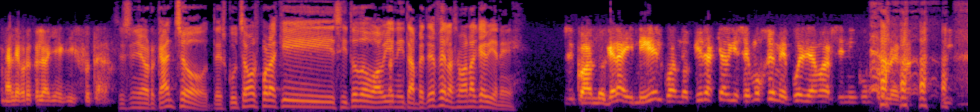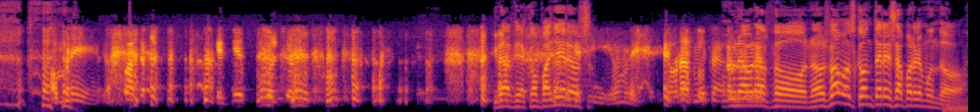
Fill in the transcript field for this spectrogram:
me alegro que lo hayáis disfrutado. Sí, señor. Cancho, te escuchamos por aquí si todo va bien y te apetece la semana que viene. Cuando queráis, Miguel, cuando quieras que alguien se moje, me puede llamar sin ningún problema. Hombre. Gracias, compañeros. Un abrazo. Nos vamos con Teresa por el mundo.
